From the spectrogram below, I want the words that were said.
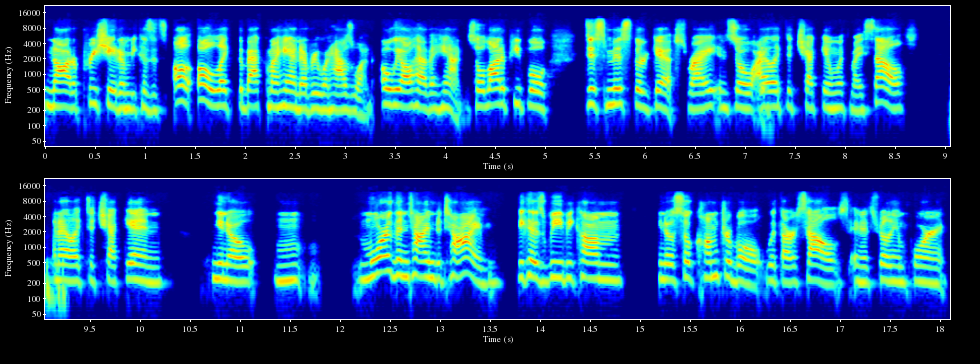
not appreciate them because it's oh, oh like the back of my hand everyone has one oh we all have a hand so a lot of people dismiss their gifts right and so i like to check in with myself and I like to check in, you know, m- more than time to time because we become, you know, so comfortable with ourselves. And it's really important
